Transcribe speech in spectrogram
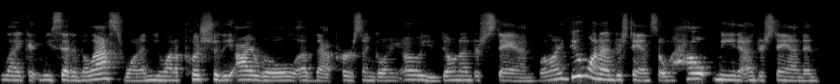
like we said in the last one, you want to push through the eye roll of that person going, Oh, you don't understand. Well, I do want to understand. So help me to understand. And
